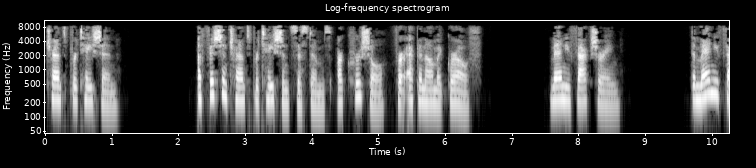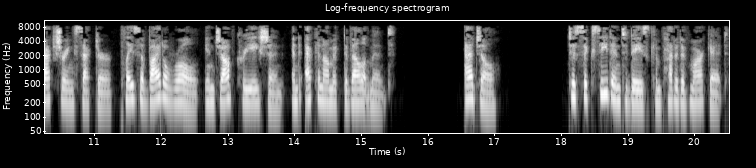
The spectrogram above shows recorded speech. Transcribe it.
Transportation. Efficient transportation systems are crucial for economic growth. Manufacturing. The manufacturing sector plays a vital role in job creation and economic development. Agile. To succeed in today's competitive market,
